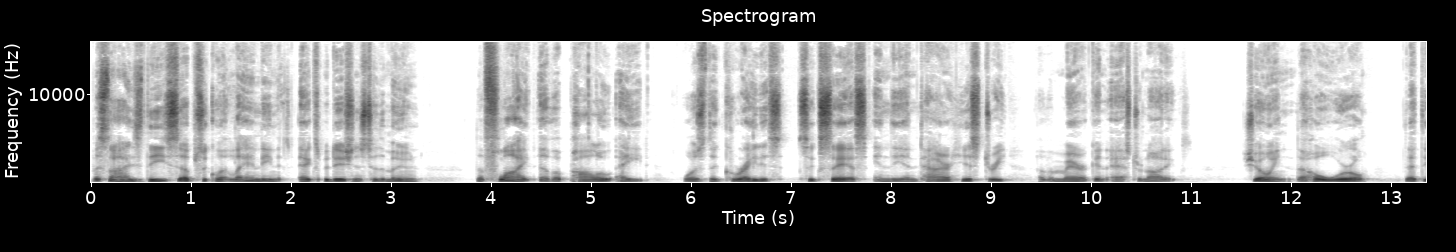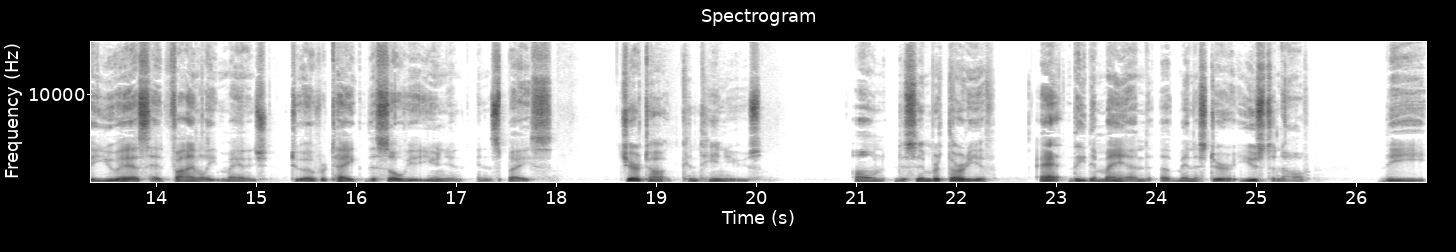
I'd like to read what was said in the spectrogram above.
Besides the subsequent landing expeditions to the moon, the flight of Apollo 8 was the greatest success in the entire history of American astronautics, showing the whole world that the U.S. had finally managed to overtake the Soviet Union in space. Chertok continues On December 30th, at the demand of Minister Ustinov, the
